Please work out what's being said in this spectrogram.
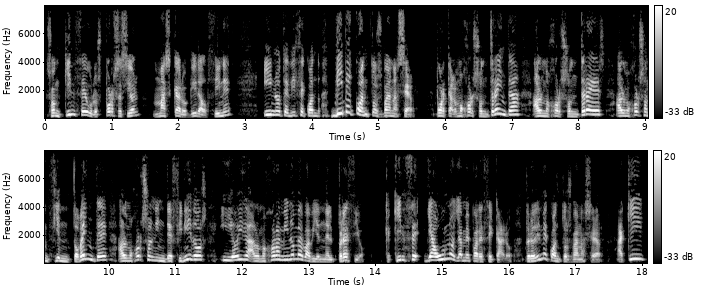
Son 15 euros por sesión, más caro que ir al cine, y no te dice cuándo. Dime cuántos van a ser. Porque a lo mejor son 30, a lo mejor son 3, a lo mejor son 120, a lo mejor son indefinidos, y oiga, a lo mejor a mí no me va bien el precio. Que 15, ya uno ya me parece caro. Pero dime cuántos van a ser. Aquí,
